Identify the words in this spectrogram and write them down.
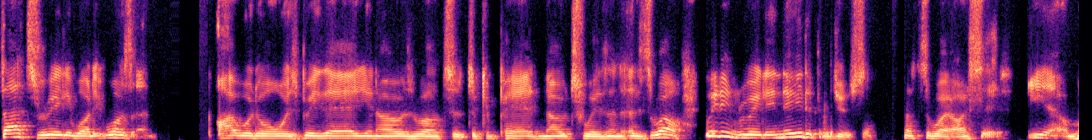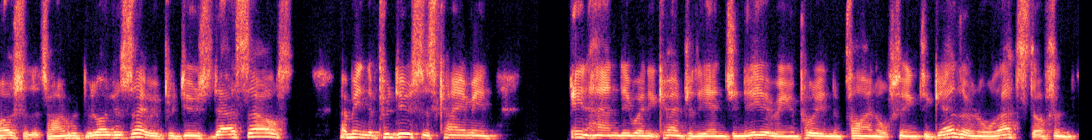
that's really what it was. I would always be there, you know, as well to, to compare notes with, and as well, we didn't really need a producer. That's the way I see it. You know, most of the time, we, like I say, we produced ourselves. I mean, the producers came in in handy when it came to the engineering and putting the final thing together and all that stuff. And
